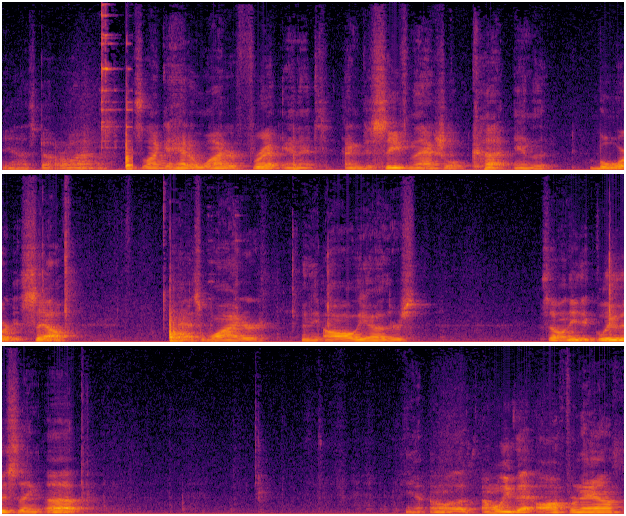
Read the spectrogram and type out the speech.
Yeah, that's about right. It's like it had a wider fret in it. I can just see from the actual cut in the board itself that's wider than the, all the others. So I need to glue this thing up. Yeah, I'm gonna, I'm gonna leave that off for now.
